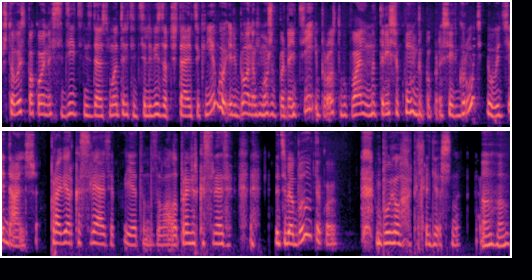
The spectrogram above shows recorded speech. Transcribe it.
что вы спокойно сидите, не знаю, смотрите телевизор, читаете книгу, и ребенок может подойти и просто буквально на 3 секунды попросить грудь и уйти идти дальше. Проверка связи, я это называла, проверка связи. У тебя было такое? Было, конечно. Ага.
